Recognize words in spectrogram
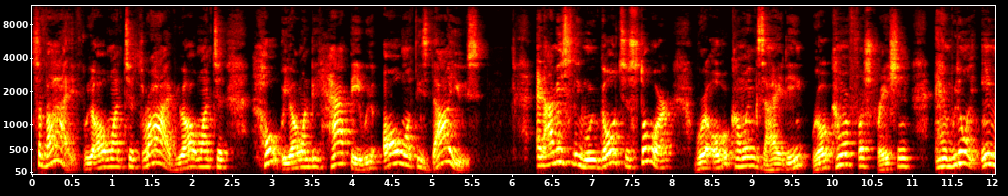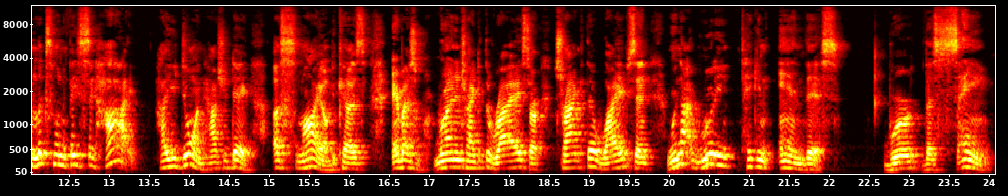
survive. We all want to thrive. We all want to hope. We all want to be happy. We all want these values. And obviously when we go to store, we're overcoming anxiety, we're overcoming frustration, and we don't even look someone in the face and say, hi, how you doing? How's your day? A smile because everybody's running, trying to get the rice or trying to get their wipes, and we're not really taking in this. We're the same.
